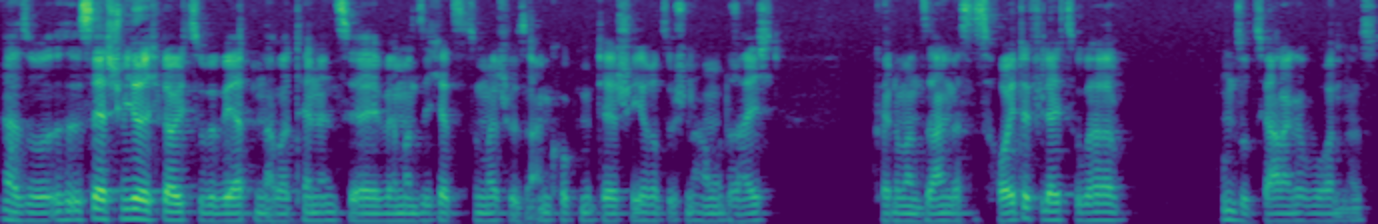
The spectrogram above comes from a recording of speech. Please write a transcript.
Also es ist sehr schwierig, glaube ich, zu bewerten, aber tendenziell, wenn man sich jetzt zum Beispiel das anguckt mit der Schere zwischen Arm und Reich, könnte man sagen, dass es heute vielleicht sogar unsozialer geworden ist.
